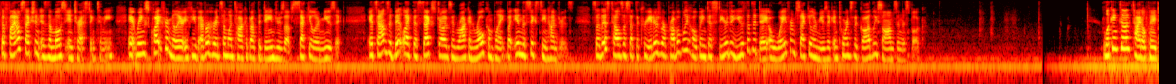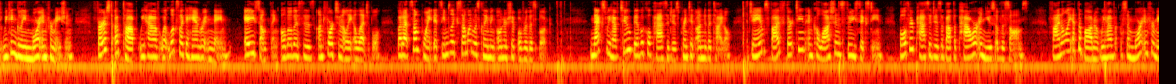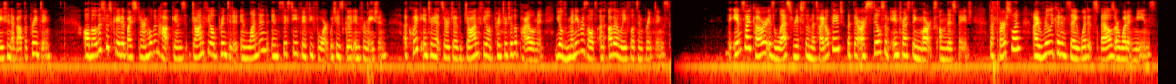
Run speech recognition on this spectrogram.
The final section is the most interesting to me. It rings quite familiar if you've ever heard someone talk about the dangers of secular music. It sounds a bit like the sex, drugs, and rock and roll complaint, but in the 1600s. So this tells us that the creators were probably hoping to steer the youth of the day away from secular music and towards the godly psalms in this book. Looking to the title page, we can glean more information. First, up top, we have what looks like a handwritten name, A something, although this is unfortunately illegible. But at some point, it seems like someone was claiming ownership over this book. Next, we have two biblical passages printed under the title, James 5.13 and Colossians 3.16. Both are passages about the power and use of the Psalms. Finally, at the bottom, we have some more information about the printing. Although this was created by Sternhold and Hopkins, John Field printed it in London in 1654, which is good information. A quick internet search of John Field printer to the Parliament yields many results on other leaflets and printings. The inside cover is less rich than the title page, but there are still some interesting marks on this page. The first one, I really couldn't say what it spells or what it means.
